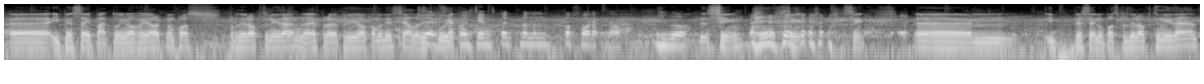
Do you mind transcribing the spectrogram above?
Uh, e pensei, pá, estou em Nova York, não posso perder a oportunidade, não é, para, para ir ao Comedy Cellar. Deves ficar contente quando te mandam para fora, não, digo Sim, sim, sim. Uh, e pensei, não posso perder a oportunidade,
